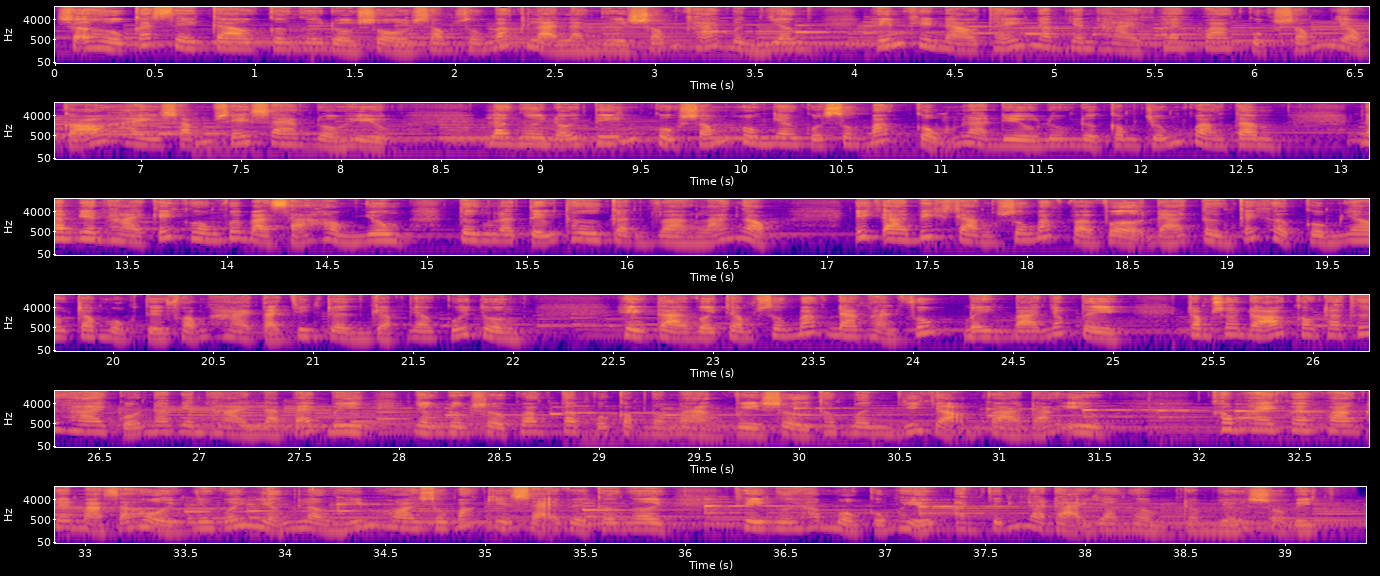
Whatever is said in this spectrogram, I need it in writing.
Sở hữu cách xe cao, cơn ngơi đồ sộ, song Xuân Bắc lại là người sống khá bình dân. Hiếm khi nào thấy nam danh hài khoe khoang cuộc sống giàu có hay sắm xế sang đồ hiệu. Là người nổi tiếng, cuộc sống hôn nhân của Xuân Bắc cũng là điều luôn được công chúng quan tâm. Nam danh hài kết hôn với bà xã Hồng Nhung, từng là tiểu thư cành vàng lá ngọc. Ít ai biết rằng Xuân Bắc và vợ đã từng kết hợp cùng nhau trong một tiểu phẩm hài tại chương trình Gặp nhau cuối tuần. Hiện tại, vợ chồng Xuân Bắc đang hạnh phúc bên ba nhóc tỳ. Trong số đó, con trai thứ hai của nam danh hài là bé Bi nhận được sự quan tâm của cộng đồng mạng vì sự thông minh, dí dỏm và đáng yêu. Không hay khoe khoang trên mạng xã hội, nhưng với những lần hiếm hoi Xuân Bắc chia sẻ về cơ ngơi, thì người hâm mộ cũng hiểu anh chính là đại gia ngầm trong giới showbiz.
